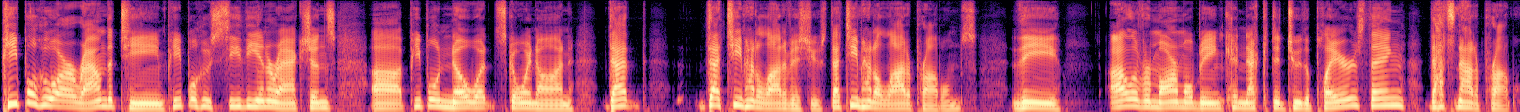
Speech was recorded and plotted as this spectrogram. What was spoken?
People who are around the team, people who see the interactions, uh, people who know what's going on, that that team had a lot of issues. That team had a lot of problems. The Oliver Marmol being connected to the players thing, that's not a problem.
